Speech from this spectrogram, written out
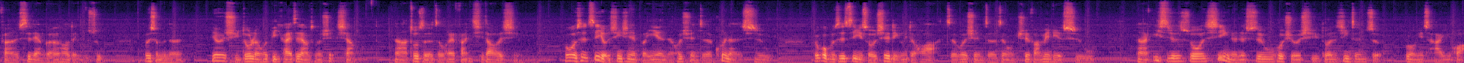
反而是两个很好的因素。为什么呢？因为许多人会避开这两种选项，那作者则会反其道而行。如果是自己有信心的本业呢，会选择困难的事物；如果不是自己熟悉的领域的话，则会选择这种缺乏魅力的事物。那意思就是说，吸引人的事物或许有许多的竞争者，不容易差异化。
